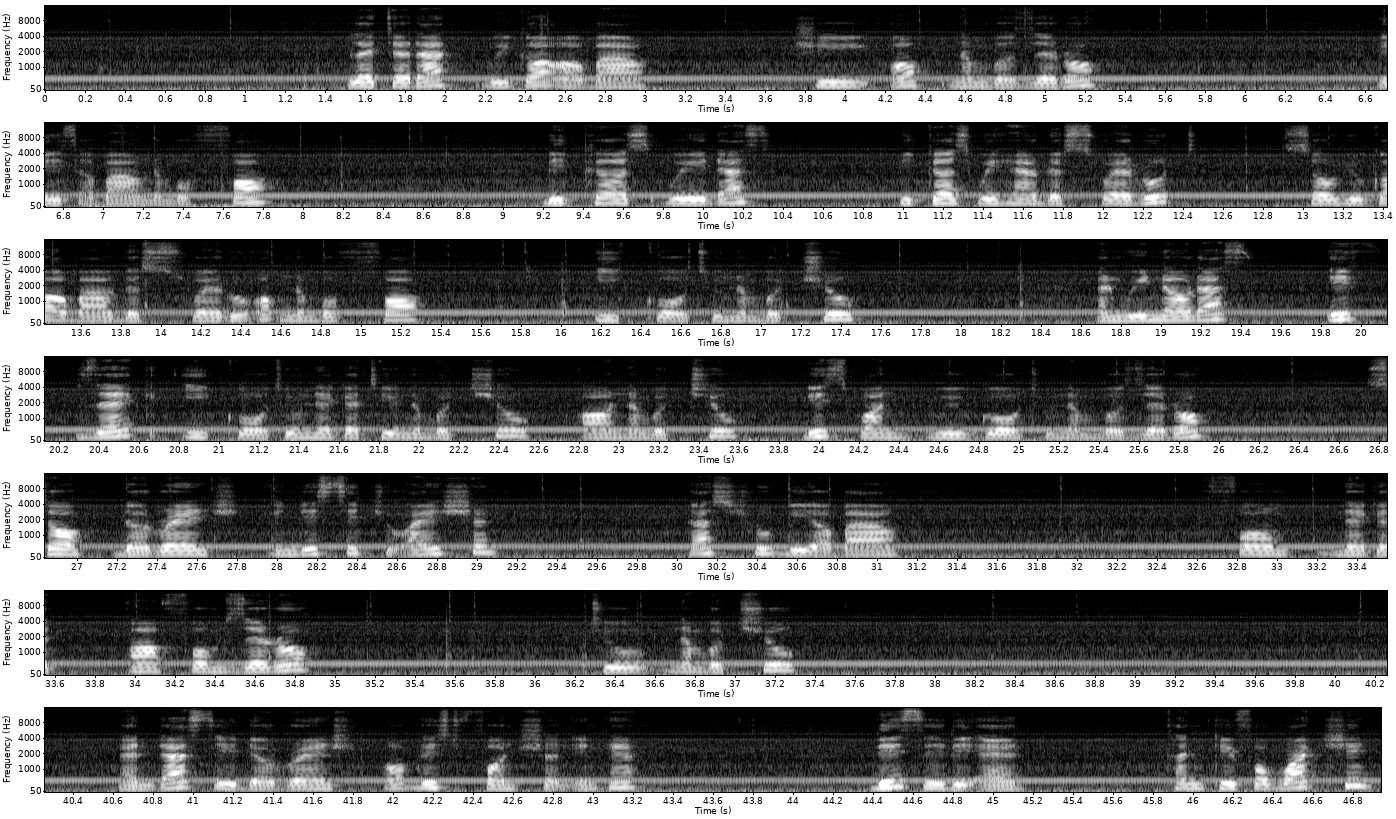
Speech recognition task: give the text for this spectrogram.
later that we got about g of number 0 is about number 4 because we that's because we have the square root so you got about the square root of number 4 equal to number 2 and we know that if z equal to negative number 2 or number 2 this one will go to number 0 so the range in this situation that should be about from negative uh, from 0 to number 2 and that's the range of this function in here. This is the end. Thank you for watching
